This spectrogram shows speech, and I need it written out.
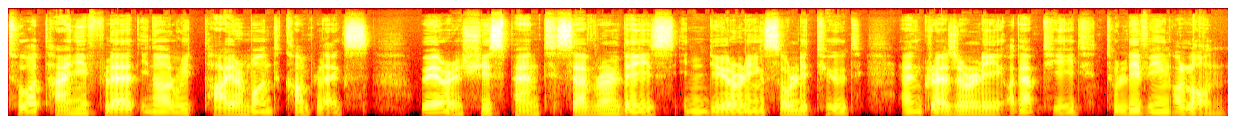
to a tiny flat in a retirement complex where she spent several days enduring solitude and gradually adapted to living alone.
